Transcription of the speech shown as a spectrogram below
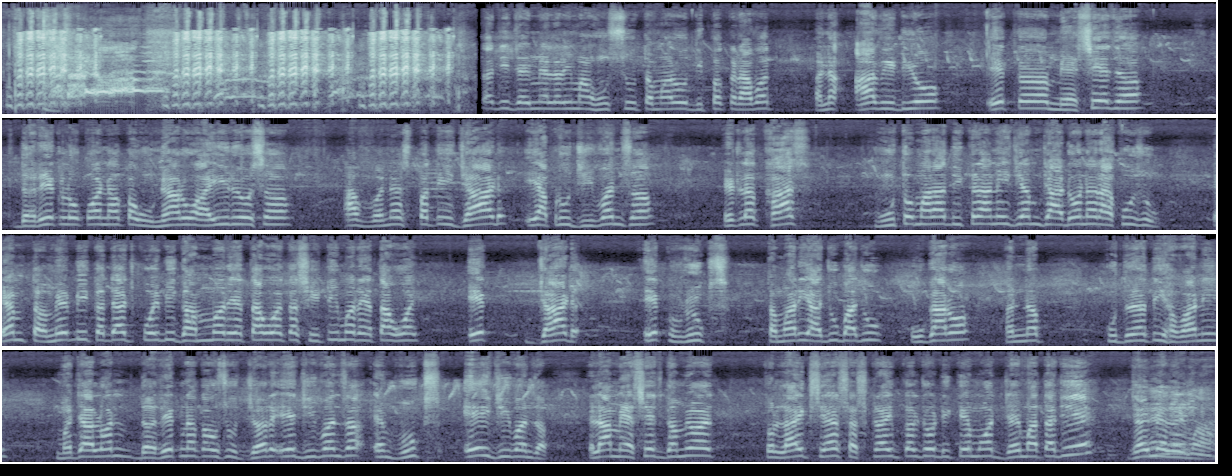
તાજી જય મેલરીમાં હું છું તમારો દીપક રાવત અને આ વીડિયો એક મેસેજ દરેક લોકોને કે ઉનાળો આવી રહ્યો છે. આ વનસ્પતિ ઝાડ એ આપણું જીવન છે. એટલે ખાસ હું તો મારા દીકરાની જેમ જાડોને રાખું છું. એમ તમે બી કદાચ કોઈ બી ગામમાં રહેતા હોય કે સિટીમાં રહેતા હોય, એક ઝાડ, એક વૃક્ષ તમારી આજુબાજુ ઉગાડો અને કુદરતી હવાની મજા લો ને દરેકને કહું છું જળ એ જીવન છે એમ વૃક્ષ એ જીવન છે એટલે આ મેસેજ ગમ્યો હોય તો લાઈક શેર સબસ્ક્રાઈબ કરજો. ડીકે મોજ જય માતાજી. જય મેલરીમાં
